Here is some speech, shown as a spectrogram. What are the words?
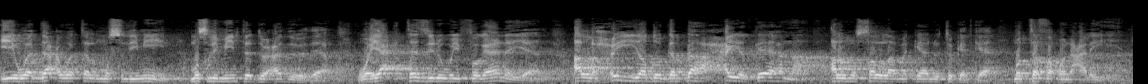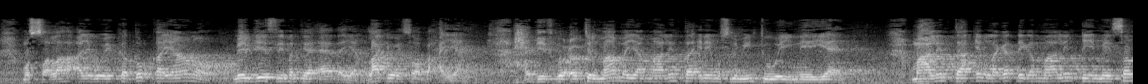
iyo wa dacwat almuslimiin muslimiinta ducadooda. Wayactasilu way fogaanayaan alxuyadu gabdhaha xayadka ahna almusalla makaanu tukadka muttafaqun calayhi. Musallaha ayagu way ka durqayaanoo meelgeesay markaa aadayaan laakiin way soo baxayaan. Xadiidku wuxuu tilmaamayaa maalintaa inay muslimiintu weyneeyaan maalintaa in laga dhiga maalin qiimaysan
